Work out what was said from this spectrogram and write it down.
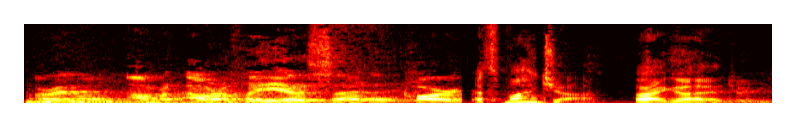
All right, I'm, I want to play the other side of the card. That's my job. All right, go ahead.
